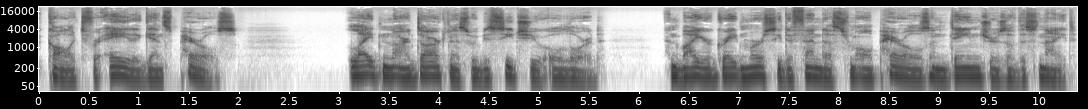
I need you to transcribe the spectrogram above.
A collect for aid against perils. Lighten our darkness, we beseech you, O Lord, and by your great mercy defend us from all perils and dangers of this night,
